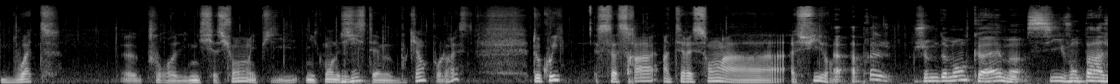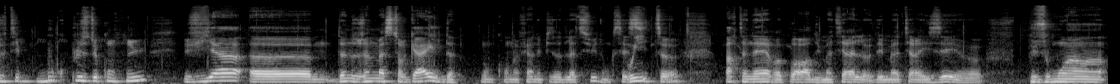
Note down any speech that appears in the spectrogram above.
boîte euh, pour l'initiation et puis uniquement le mhm. système bouquin pour le reste. Donc oui, ça sera intéressant à, suivre. Après, je me demande quand même s'ils vont pas rajouter beaucoup plus de contenu via euh, Dungeon Master Guide. Donc, on a fait un épisode là-dessus. Donc, c'est le site partenaire pour avoir du matériel dématérialisé plus ou moins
